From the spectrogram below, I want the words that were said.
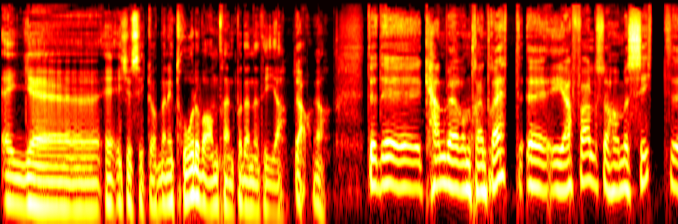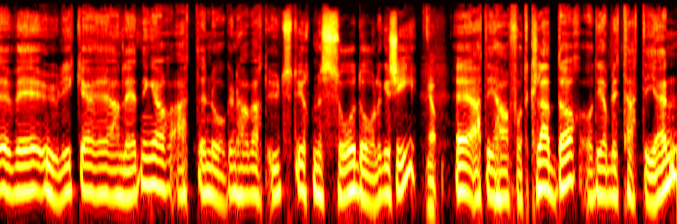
Jeg eh, er ikke sikker, men jeg tror det var omtrent på denne tida. Ja. Ja. Det, det kan være omtrent rett. Iallfall I hvert fall så har vi sett eh, ved ulike eh, anledninger at eh, noen har vært utstyrt med så dårlige ski Ja. eh, at de har fått kladder, og de har blitt tatt igjen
